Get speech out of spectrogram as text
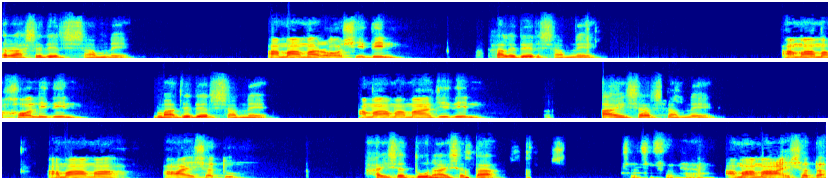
রাশেদের সামনে। আমামা রশিদিন। খালেদের সামনে। আমামা খালিদিন। মাঝেদের সামনে। আমামা মাজিদিন। আয়েশার সামনে। আমামা আয়েশাতু। আয়েশা তুন আয়েশা তা আচ্ছা আচ্ছা হ্যাঁ। আয়েশাতা।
